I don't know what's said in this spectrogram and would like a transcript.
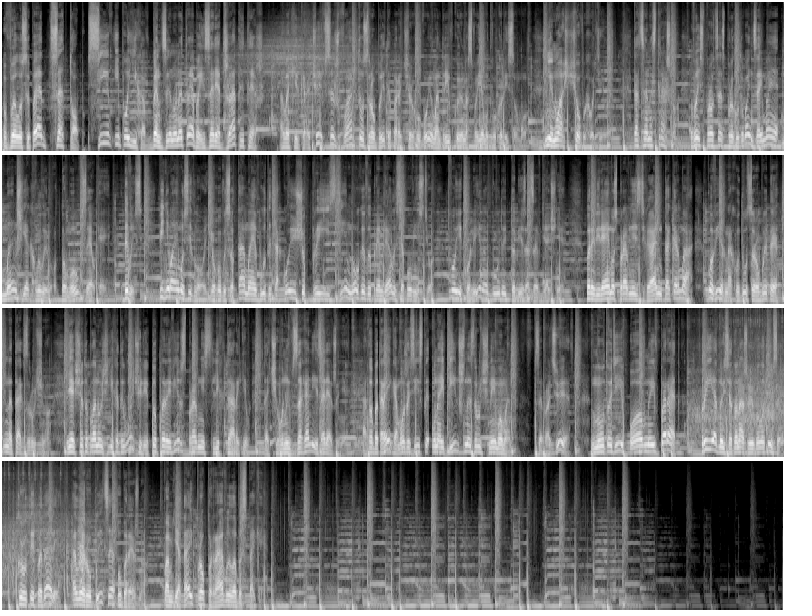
Велосипед це топ. Сів і поїхав. Бензину не треба і заряджати теж. Але кілька речей все ж варто зробити перед черговою мандрівкою на своєму двоколісному. Ні, ну а що ви хотіли? Та це не страшно. Весь процес приготувань займає менш як хвилину, тому все окей. Дивись, піднімаємо сідло. Його висота має бути такою, щоб при їзді ноги випрямлялися повністю. Твої коліна будуть тобі за це вдячні. Перевіряємо справність гальм та керма. Повір, на ходу це робити не так зручно. Якщо ти плануєш їхати ввечері, то перевір справність ліхтариків та чи вони взагалі заряджені. А то батарейка може сісти у найбільш незручний момент. Все працює? Ну тоді повний вперед. Приєднуйся до нашої волотуси, крути педалі, але роби це обережно. Пам'ятай про правила безпеки.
